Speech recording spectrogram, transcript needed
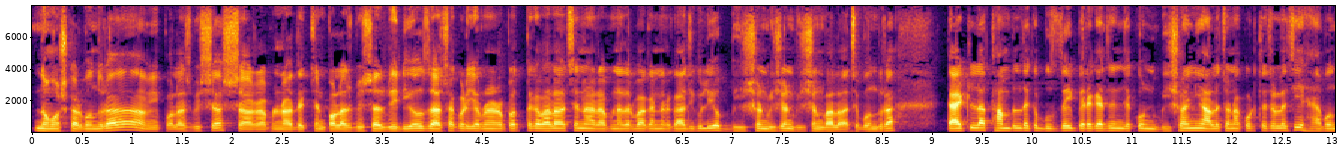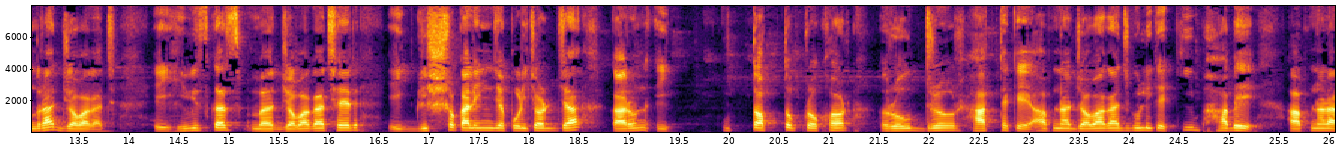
নমস্কার বন্ধুরা, আমি পলাশ বিশ্বাস, আর আপনারা দেখছেন পলাশ বিশ্বাস ভিডিওস। আশা করি আপনারা প্রত্যেকে ভালো আছেন, আর আপনাদের বাগানের গাছগুলিও ভীষণ ভীষণ ভীষণ ভালো আছে। বন্ধুরা, টাইটেল আর থাম্বেল থেকে বুঝতেই পেরে গেছেন যে কোন বিষয় নিয়ে আলোচনা করতে চলেছি। হ্যাঁ বন্ধুরা, জবা গাছ। এই হিবিসকাস বা জবা গাছের এই গ্রীষ্মকালীন যে পরিচর্যা, কারণ এই উত্তপ্ত প্রখর রৌদ্রর হাত থেকে আপনার জবা গাছগুলিকে কীভাবে আপনারা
